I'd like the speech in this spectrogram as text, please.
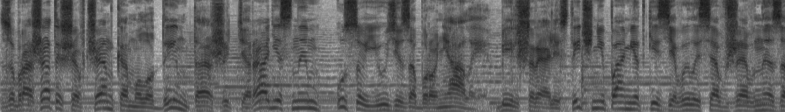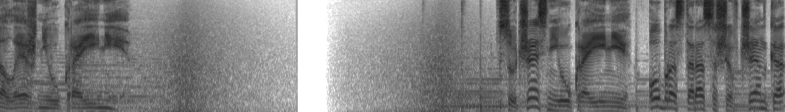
Зображати Шевченка молодим та життєрадісним у союзі забороняли. Більш реалістичні пам'ятки з'явилися вже в незалежній Україні. В сучасній Україні образ Тараса Шевченка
